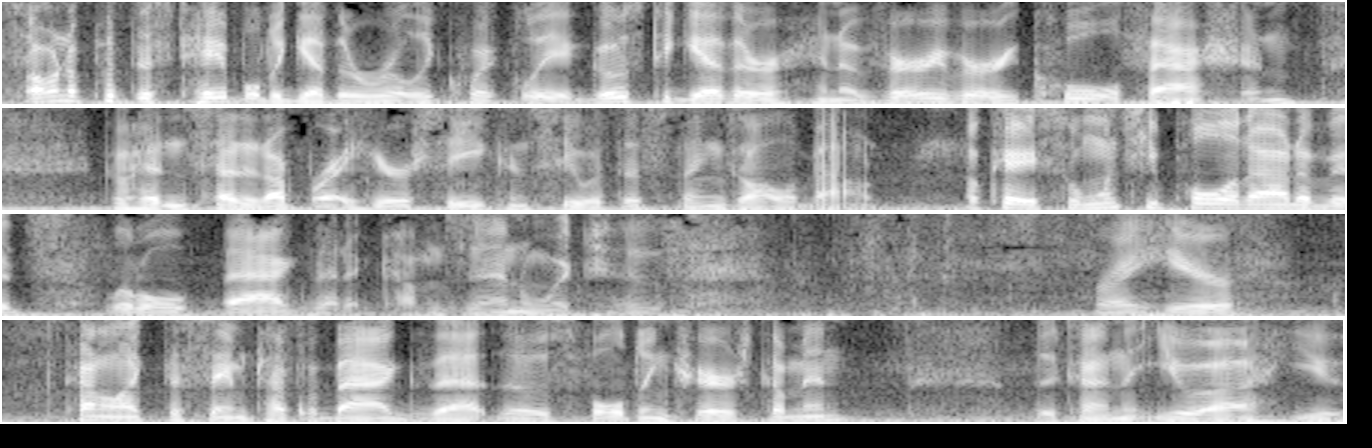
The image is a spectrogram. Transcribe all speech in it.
So I'm going to put this table together really quickly. It goes together in a very, very cool fashion. Go ahead and set it up right here so you can see what this thing's all about. Okay, so once you pull it out of its little bag that it comes in, which is right here, kind of like the same type of bag that those folding chairs come in, the kind that you uh, you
